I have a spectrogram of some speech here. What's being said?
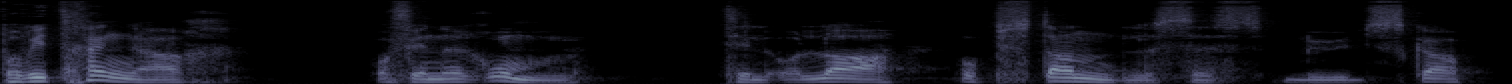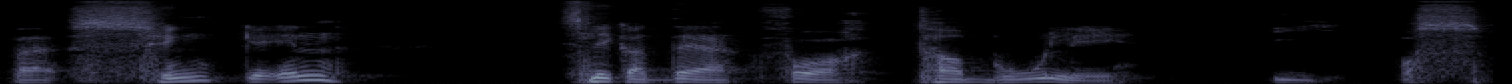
For vi trenger å finne rom til å la oppstandelsesbudskapet synke inn, slik at det får ta bolig i oss.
